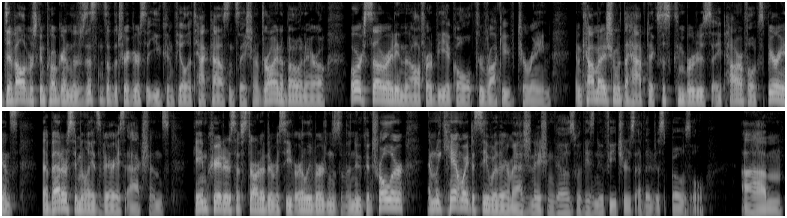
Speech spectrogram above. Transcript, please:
developers can program the resistance of the trigger so that you can feel the tactile sensation of drawing a bow and arrow or accelerating an off road vehicle through rocky terrain. In combination with the haptics, this can produce a powerful experience that better simulates various actions. Game creators have started to receive early versions of the new controller, and we can't wait to see where their imagination goes with these new features at their disposal. Um,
